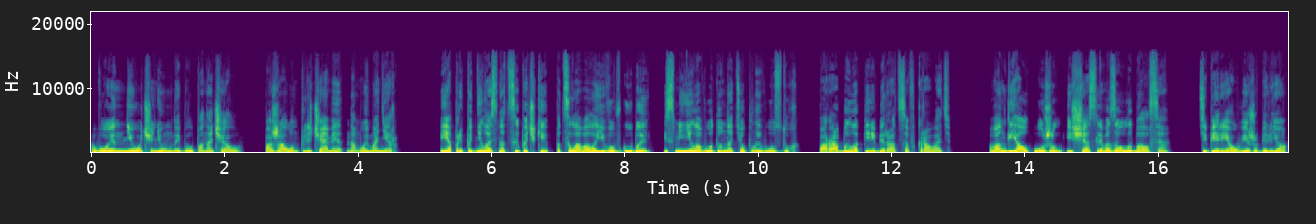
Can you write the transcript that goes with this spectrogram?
Воин не очень умный был поначалу. Пожал он плечами на мой манер. Я приподнялась на цыпочки, поцеловала его в губы и сменила воду на теплый воздух. Пора было перебираться в кровать. Вангьял ожил и счастливо заулыбался. Теперь я увижу белье.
